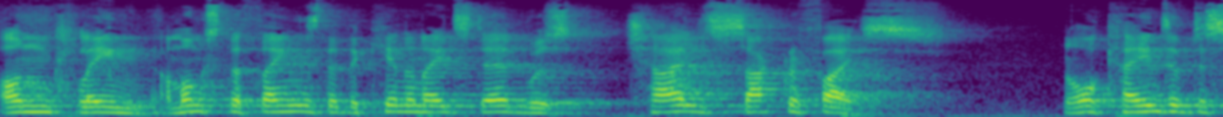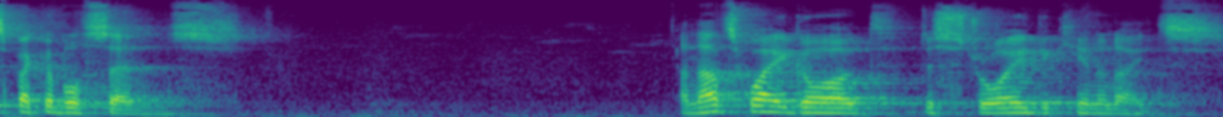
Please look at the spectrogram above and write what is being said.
unclean. Amongst the things that the Canaanites did was child sacrifice and all kinds of despicable sins. And that's why God destroyed the Canaanites.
